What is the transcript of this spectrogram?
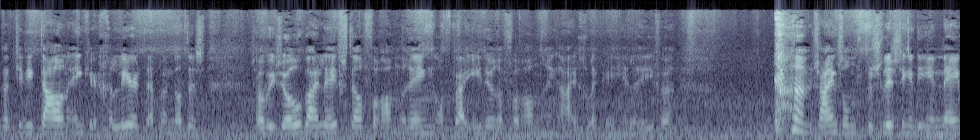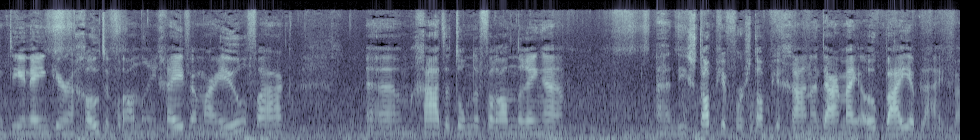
dat je die taal in één keer geleerd hebt. En dat is sowieso bij leefstijlverandering of bij iedere verandering eigenlijk in je leven zijn soms beslissingen die je neemt die in één keer een grote verandering geven. Maar heel vaak ehm, gaat het om de veranderingen uh, die stapje voor stapje gaan en daarmee ook bij je blijven.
